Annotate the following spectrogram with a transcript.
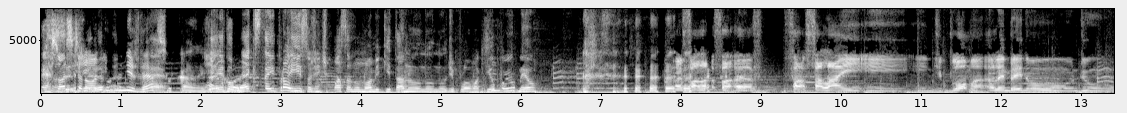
É só esse nome. do universo, cara. A Engenheiro do- Errorex tá aí pra isso. A gente passa no nome que tá no, no- no diploma aqui, eu ponho o meu. Mas falar, fa- é, fa- falar em, em- em diploma, eu lembrei de um, de um-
